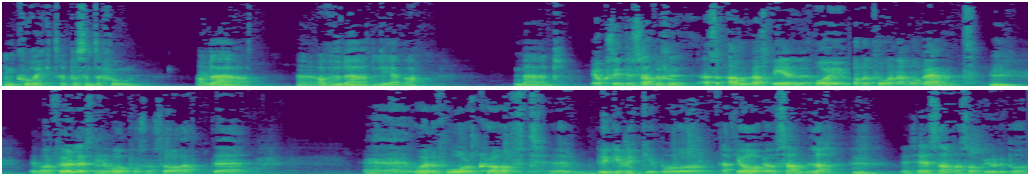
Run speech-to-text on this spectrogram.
en korrekt representation av det är eh, av hur det är att leva med Det är också intressant. Alltså alla spel har ju monotona moment. mm, Det var en föreläsning jag var på som sa att eh, eh, World of Warcraft eh, bygger mycket på att jaga och samla. mm, Det vill säga samma sak vi gjorde på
